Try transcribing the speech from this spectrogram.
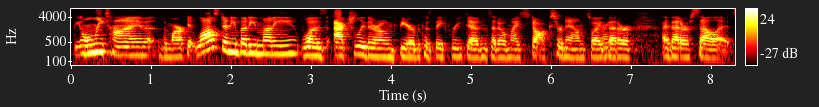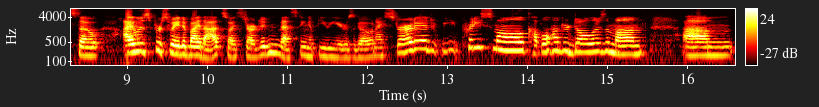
The only time the market lost anybody money was actually their own fear because they freaked out and said, "Oh, my stocks are down, so I Right. better I better sell it." So I was persuaded by that, so I started investing a few years ago, and I started pretty small, couple hundred dollars a month. Um,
